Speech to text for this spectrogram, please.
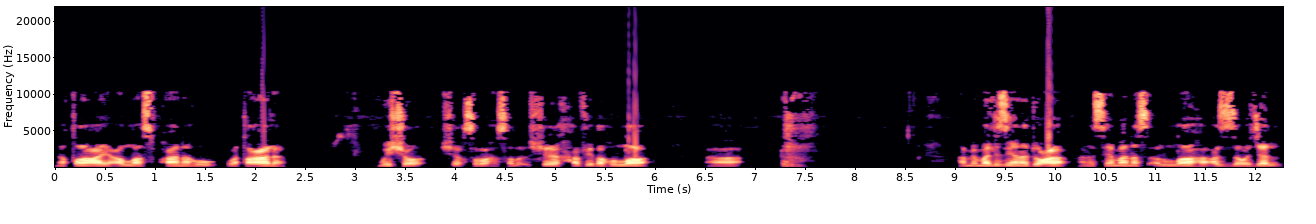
na taa ya Allah subhanahu wa ta'ala mwisho Sheikh Sheikh hafidhahullah uh, amemalizia na dua. Anasema nas'alullah azza wa jal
